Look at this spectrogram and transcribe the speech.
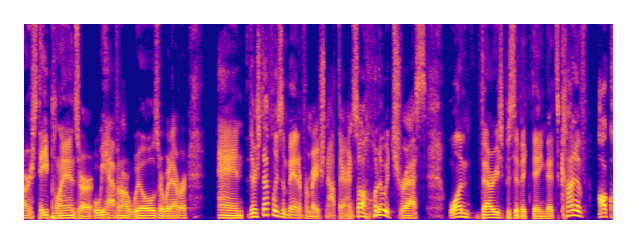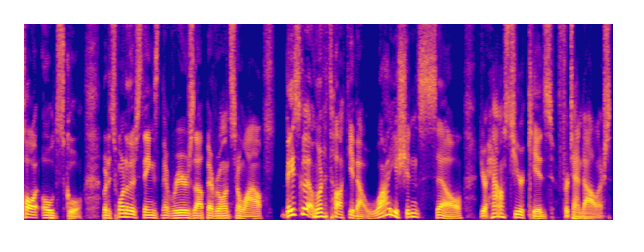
our estate plans or what we have in our wills or whatever. And there's definitely some bad information out there. And so I want to address one very specific thing that's kind of, I'll call it old school, but it's one of those things that rears up every once in a while. Basically, I want to talk to you about why you shouldn't sell your house to your kids for $10.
